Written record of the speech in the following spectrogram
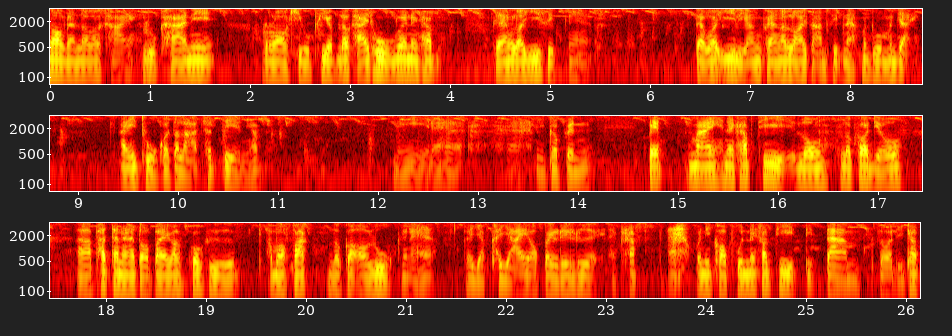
นอกนั้นเราก็ขายลูกค้านี่รอคิวเพียบแล้วขายถูกด้วยนะครับ แผงร้อยี่สิบนะฮะแต่ว่าอีเหลียงแผงละร้อยสามสิบนะมันรวมันใหญ่ อันนี้ถูกกว่าตลาดชัดเจนครับ นี่นะฮะอ่านี่ก็เป็นเป็ดไม้นะครับที่ลงแล้วก็เดี๋ยวพัฒนาต่อไปก็ก็คือเอามาฟักแล้วก็เอาลูกนะฮะขยับขยายออกไปเรื่อยๆนะครับอะวันนี้ขอบคุณนะครับที่ติดตามสวัสดีครับ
